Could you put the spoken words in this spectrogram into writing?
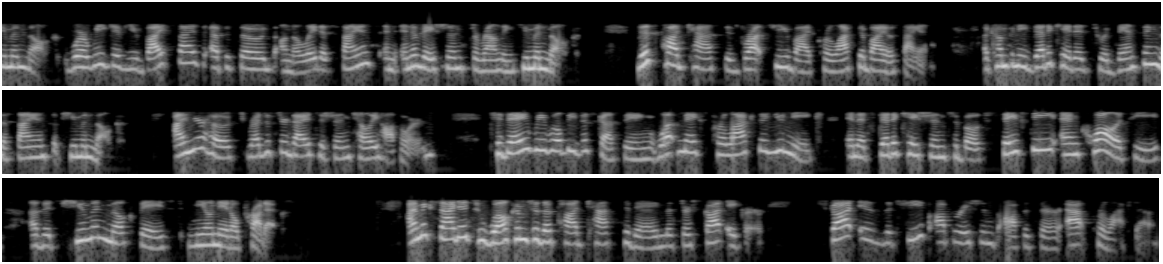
Human Milk, where we give you bite sized episodes on the latest science and innovation surrounding human milk. This podcast is brought to you by Prolacta Bioscience, a company dedicated to advancing the science of human milk. I'm your host, registered dietitian Kelly Hawthorne. Today, we will be discussing what makes Prolacta unique in its dedication to both safety and quality of its human milk based neonatal products. I'm excited to welcome to the podcast today Mr. Scott Aker. Scott is the Chief Operations Officer at Prolacta.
